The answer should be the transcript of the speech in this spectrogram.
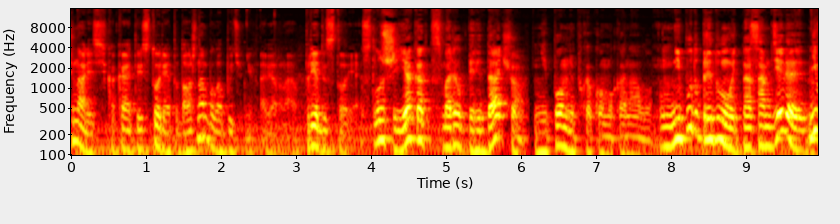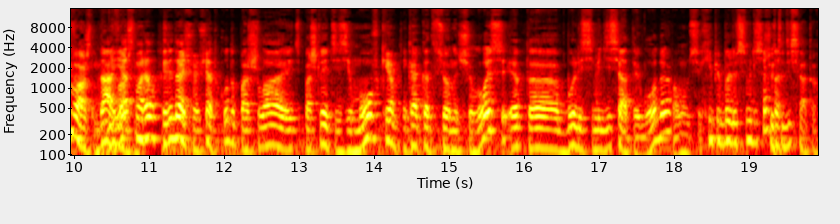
начинались? Какая-то история-то должна была быть у них, наверное, предыстория. Слушай, я как-то смотрел передачу, не помню по какому каналу. Не буду придумывать, на самом деле. Неважно. Да, я неважно. смотрел передачу вообще, откуда пошла, эти, пошли эти зимовки, и как это все началось. Это были 70-е годы. По-моему, все- хиппи были в 70-х? 60-х.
